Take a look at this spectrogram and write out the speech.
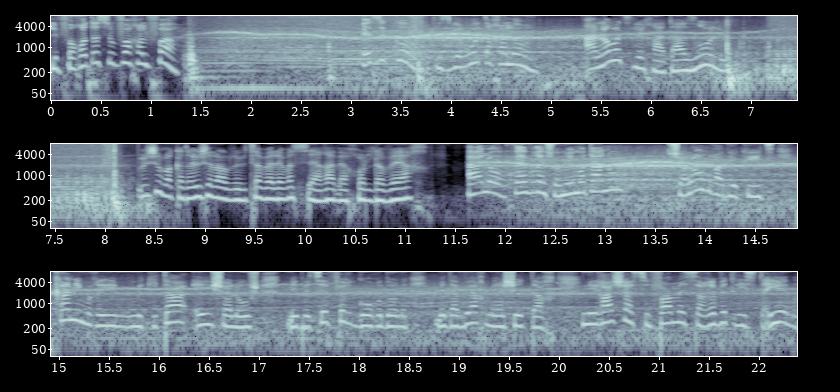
לפחות הסופה חלפה. איזה קור, תסגרו את החלון. אני לא מצליחה, תעזרו לי. מישהו מהכתבים שלנו נמצא בלב הסערה ויכול לדווח? הלו, חבר'ה, שומעים אותנו? שלום רדיו Kids, כאן אמרי מכיתה ה'3 מבית ספר גורדון, מדווח מהשטח. נראה שהסופה מסרבת להסתיים,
